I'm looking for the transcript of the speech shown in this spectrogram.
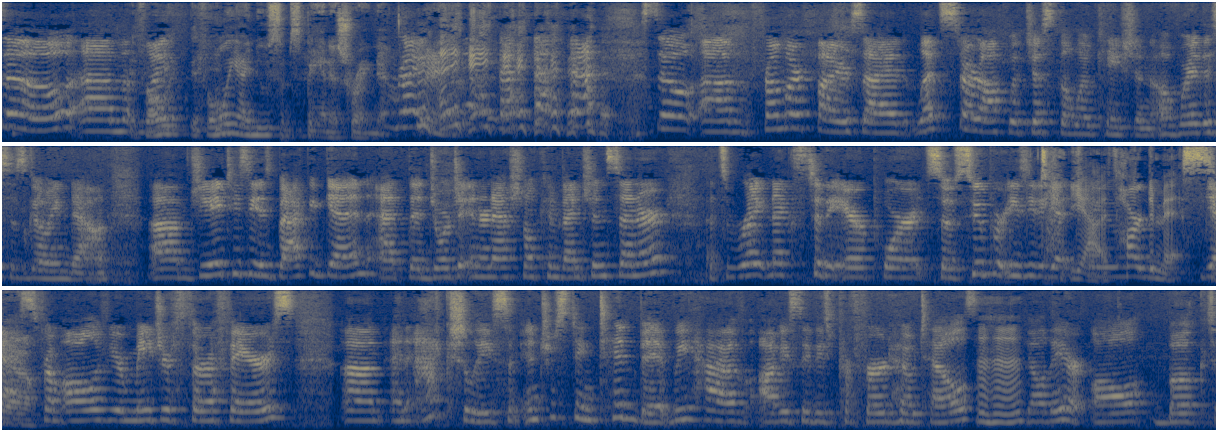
So, um, If my, only, if only I knew some Spanish right now. right. so, um, from our fireside, let's start off with just the location of where this is going down. Um, GAETC is back again at the Georgia International Convention Center. It's right next to the airport, so super easy to get to. yeah, to. it's hard to miss. Yes, Yeah. from all of your major thoroughfares. Um, and actually, some interesting tidbit we have obviously these preferred hotels. Y'all, they are all booked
